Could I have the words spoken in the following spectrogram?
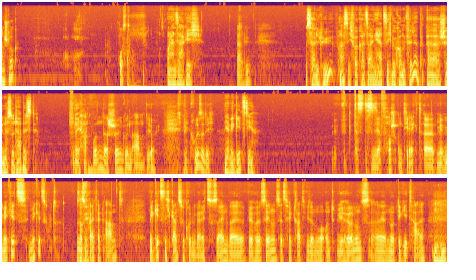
einen Schluck. Prost. Und dann sage ich, Salü. Salü? Was? Ich wollte gerade sagen, herzlich willkommen, Philipp. Äh, schön, dass du da bist. Ja, wunderschönen guten Abend, Jörg. Ich begrüße dich. Ja, wie geht's dir? Das, das ist ja forsch und direkt. Äh, mir, mir, geht's, mir geht's gut. Es okay. ist Freitagabend. Mir geht's nicht ganz so gut, um ehrlich zu sein, weil wir sehen uns jetzt hier gerade wieder nur und wir hören uns äh, nur digital. Mhm.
